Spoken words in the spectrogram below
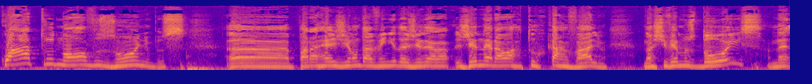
quatro novos ônibus ah, para a região da Avenida General, General Arthur Carvalho. Nós tivemos dois, né?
